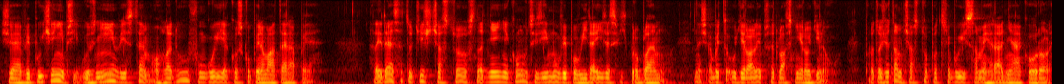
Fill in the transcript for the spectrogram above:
že vypůjčení příbuzní v jistém ohledu fungují jako skupinová terapie. Lidé se totiž často snadněji někomu cizímu vypovídají ze svých problémů, než aby to udělali před vlastní rodinou, protože tam často potřebují sami hrát nějakou roli.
